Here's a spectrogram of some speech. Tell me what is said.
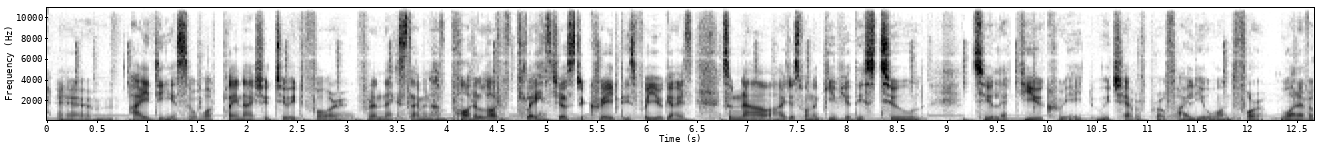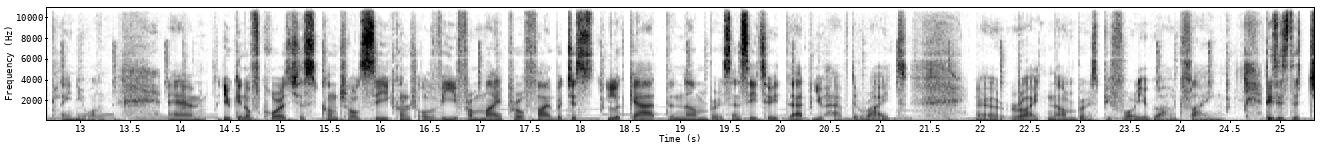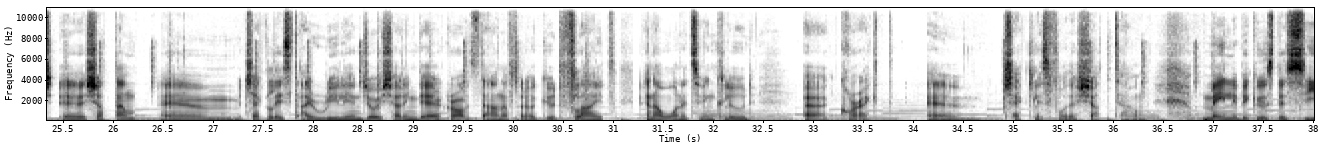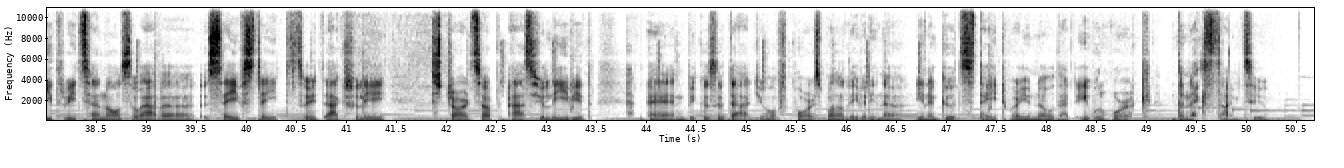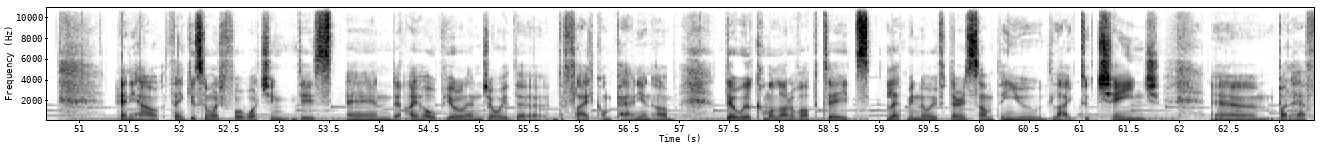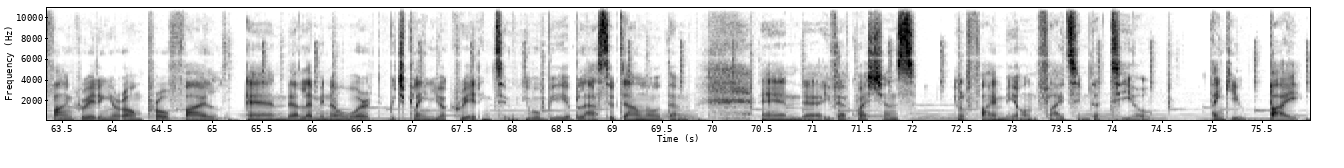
um, ideas of what plane I should do it for for the next time. And I've bought a lot of planes just to create this for you guys. So now I just want to give you this tool to let you create whichever profile you want for whatever plane you want. Um, you can of course just Control C, Control V from my profile, but just look at the numbers and see to it that you have the right uh, right numbers before you go out flying. This is the ch uh, shutdown um, checklist. I really enjoy shutting the aircrafts down after a good flight, and I wanted to include a correct um, checklist for the shutdown. Mainly because the C310 also have a safe state, so it actually starts up as you leave it and because of that you of course want to leave it in a in a good state where you know that it will work the next time too anyhow thank you so much for watching this and i hope you'll enjoy the the flight companion hub. There will come a lot of updates. Let me know if there is something you'd like to change. Um, but have fun creating your own profile and uh, let me know where which plane you're creating to. It will be a blast to download them. And uh, if you have questions you'll find me on flightsim.to thank you. Bye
